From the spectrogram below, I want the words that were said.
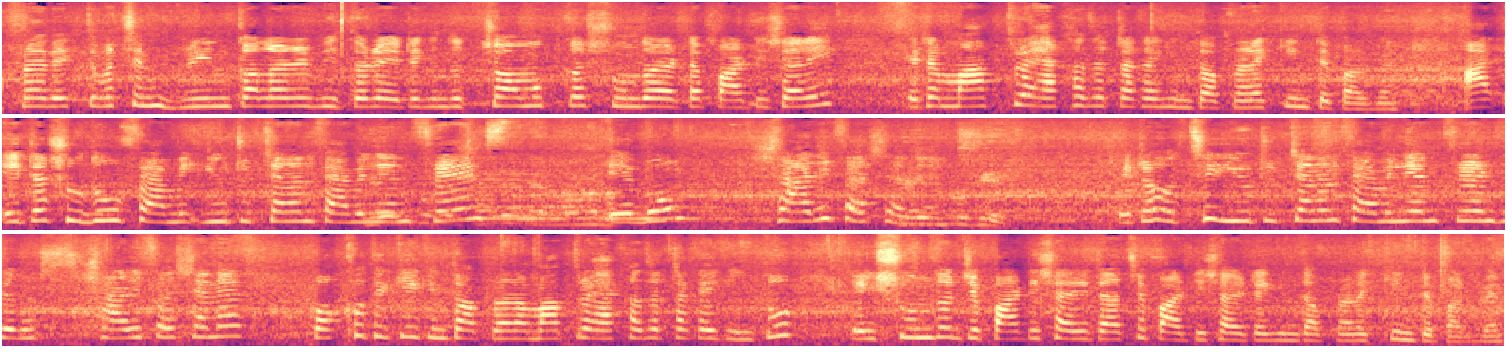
আপনারা দেখতে পাচ্ছেন গ্রিন কালারের ভিতরে, এটা কিন্তু চমৎকার সুন্দর একটা পার্টি শাড়ি। এটা মাত্র এক হাজার টাকায় কিন্তু আপনারা কিনতে পারবেন। আর এটা শুধু family YouTube channel family and friends এবং শাড়ি ফ্যাশনের এটা হচ্ছে YouTube channel family and friends এবং শাড়ি ফ্যাশনের পক্ষ থেকে কিন্তু আপনারা মাত্র এক হাজার টাকায় কিন্তু এই সুন্দর যে পার্টি শাড়িটা আছে, পার্টি শাড়িটা কিন্তু আপনারা কিনতে পারবেন।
